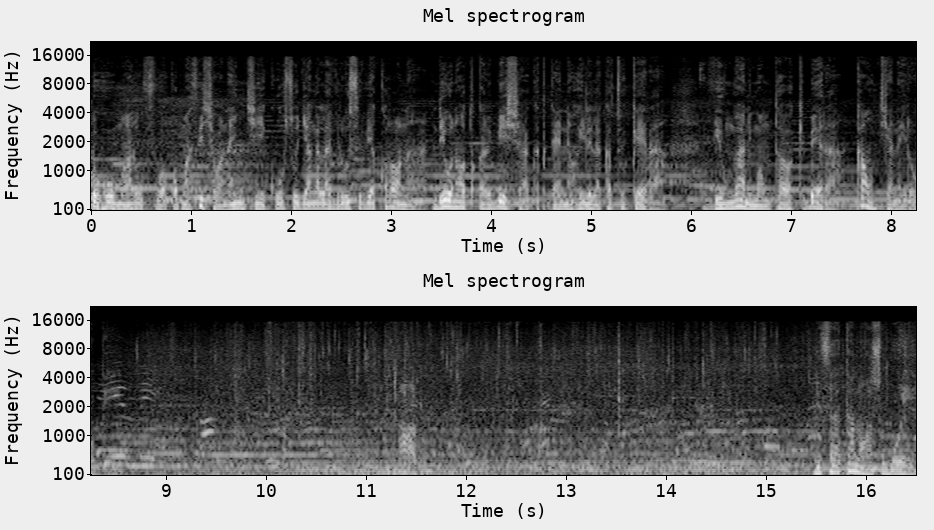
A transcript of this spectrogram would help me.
Wimbo huu maarufu wa kuhamasisha wananchi kuhusu janga la virusi vya korona ndio unaotukaribisha katika eneo hili la Katwekera, viungani mwa mtaa wa Kibera, kaunti ya Nairobi. Ni saa tano asubuhi.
